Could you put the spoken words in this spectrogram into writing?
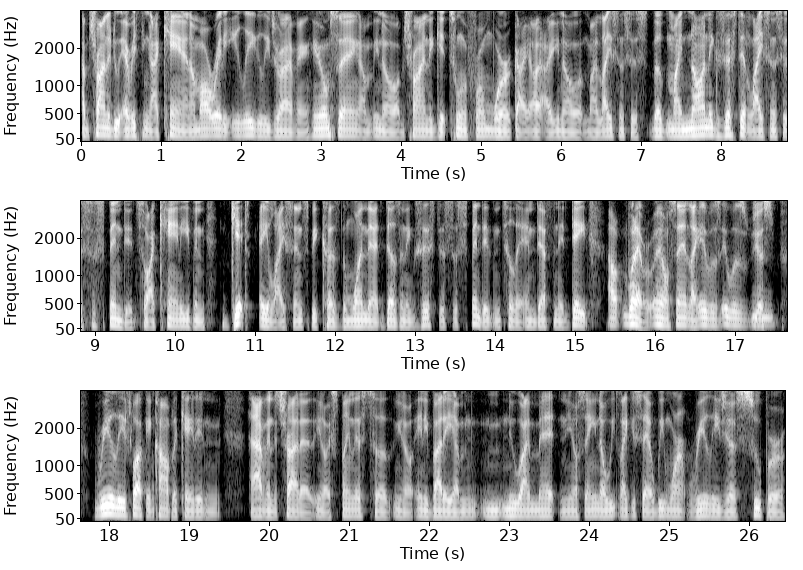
I'm trying to do everything I can. I'm already illegally driving. You know what I'm saying? I'm, you know, I'm trying to get to and from work. I, I, you know, my license is the my non-existent license is suspended, so I can't even get a license because the one that doesn't exist is suspended until the indefinite date. I, whatever. You know what I'm saying? Like it was, it was just mm-hmm. really fucking complicated and having to try to you know explain this to you know anybody I knew I met and you know saying you know we like you said we weren't really just super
